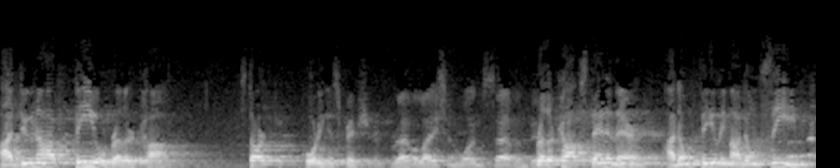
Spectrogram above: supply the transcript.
I do not feel Brother Cobb. Start quoting a scripture. Revelation 1 7. Bill. Brother Cobb's standing there. I don't feel him. I don't see him.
